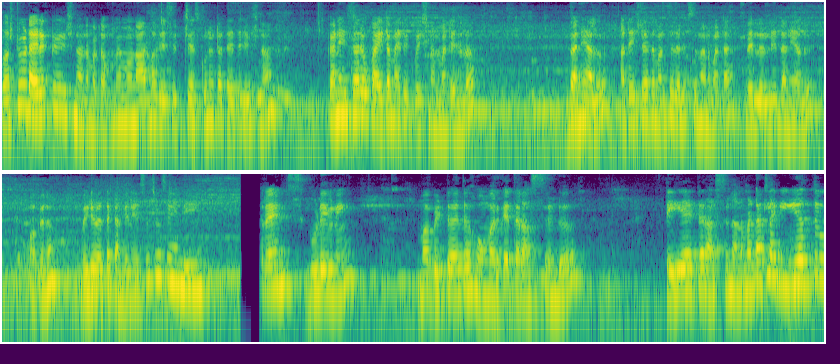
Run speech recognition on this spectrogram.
ఫస్ట్ డైరెక్ట్ చేసిన అనమాట మేము నార్మల్ చేసి చేసుకునేటట్టు అయితే చేసిన. కానీ ఈసారి ఒక ఐటమ్ అయితే వేసిన అనమాట ఇందులో. ధనియాలు. ఆ టేస్ట్ అయితే మంచిగా తెలుస్తుంది అనమాట వెల్లుల్లి ధనియాలు. ఓకేనా? వీడియో అయితే కంటిన్యూస్ చూసేయండి. ఫ్రెండ్స్ గుడ్ ఈవినింగ్ మా బిట్టు అయితే హోంవర్క్ అయితే రాస్తుండు. టీ అయితే రాస్తుంది అనమాట అట్లా గీయొద్దు.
